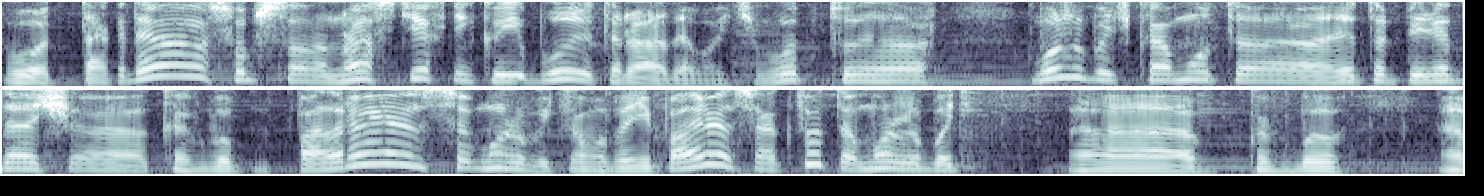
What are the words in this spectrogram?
Вот, тогда, собственно, нас техника и будет радовать. Вот, э, может быть, кому-то эта передача как бы понравится, может быть, кому-то не понравится, а кто-то, может быть, э, как бы э,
